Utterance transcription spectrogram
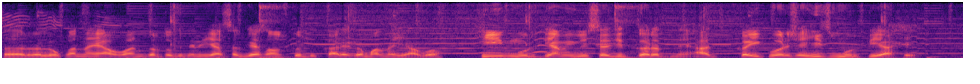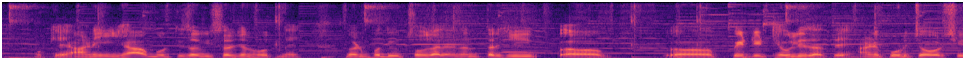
तर लोकांना हे आवाहन करतो की त्यांनी या सगळ्या सांस्कृतिक कार्यक्रमांना यावं. ही मूर्ती आम्ही विसर्जित करत नाही. आज कैक वर्ष हीच मूर्ती आहे. ओके आणि ह्या मूर्तीचं विसर्जन होत नाही. गणपती उत्सव झाल्यानंतर ही पेटीत ठेवली जाते आणि पुढच्या वर्षी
